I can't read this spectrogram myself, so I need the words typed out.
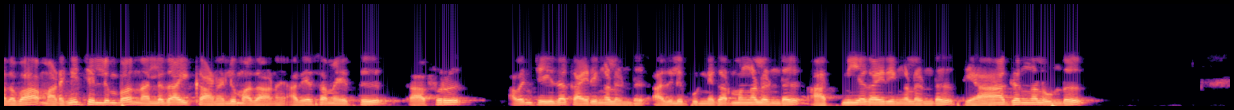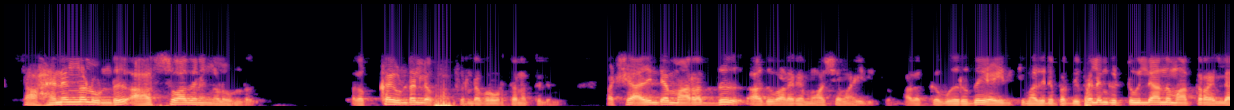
അഥവാ മടങ്ങിച്ചെല്ലുമ്പോൾ നല്ലതായി കാണലും അതാണ്. അതേ സമയത്ത് കാഫിർ അവൻ ചെയ്ത കാര്യങ്ങളുണ്ട്. അതിൽ പുണ്യകർമ്മങ്ങളുണ്ട് ആത്മീയ കാര്യങ്ങളുണ്ട് ത്യാഗങ്ങളുണ്ട് സഹനങ്ങളുണ്ട് ആസ്വാദനങ്ങളുണ്ട്. അതൊക്കെ ഉണ്ടല്ലോ കാഫിറിന്റെ പ്രവർത്തനത്തിലും. പക്ഷെ അതിന്റെ മറദ് അത് വളരെ മോശമായിരിക്കും. അതൊക്കെ വെറുതെ ആയിരിക്കും. അതിന് പ്രതിഫലം കിട്ടൂല എന്ന് മാത്രമല്ല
